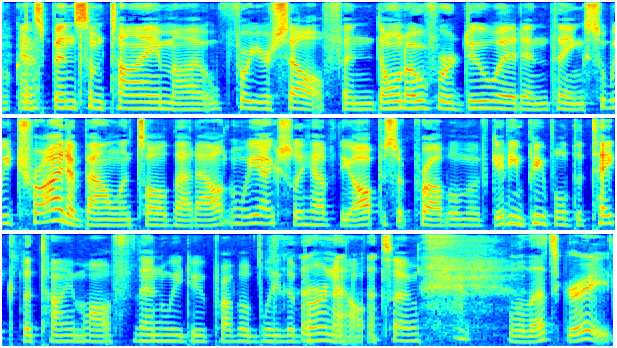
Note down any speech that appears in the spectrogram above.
Okay. and spend some time uh, for yourself and don't overdo it and things so we try to balance all that out and we actually have the opposite problem of getting people to take the time off than we do probably the burnout so Well, that's great.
